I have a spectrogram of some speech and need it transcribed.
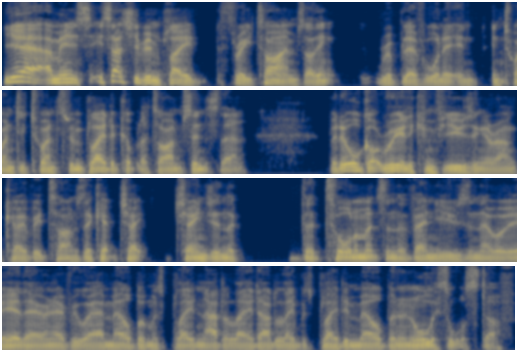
Yeah, I mean, it's it's actually been played three times. I think Rublev won it in, in 2020. It's been played a couple of times since then. But it all got really confusing around COVID times. They kept ch- changing the, the tournaments and the venues, and they were here, there, and everywhere. Melbourne was played in Adelaide. Adelaide was played in Melbourne, and all this sort of stuff.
